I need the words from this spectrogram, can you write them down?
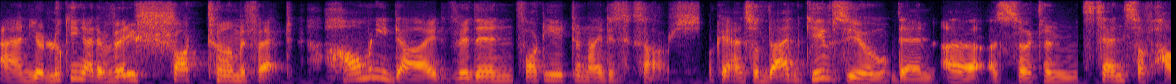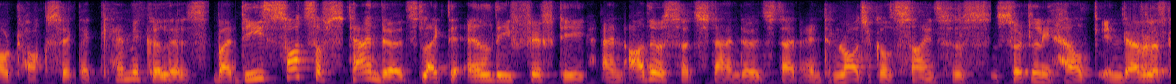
and you're looking at a very short term effect. How many died within 48 to 96 hours? Okay, and so that gives you then a, a certain sense of how toxic the chemical is. But these sorts of standards, like the LD50 and other such standards that entomological sciences certainly helped in developing,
